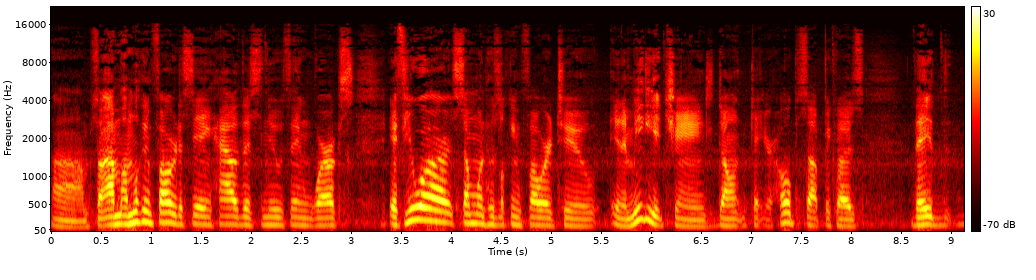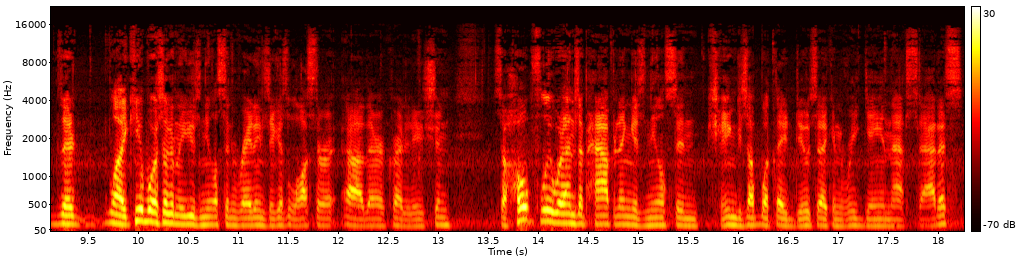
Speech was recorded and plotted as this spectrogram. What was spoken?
Um, so I'm, I'm looking forward to seeing how this new thing works. If you are someone who's looking forward to an immediate change, don't get your hopes up because they they're like people are going to use Nielsen ratings. They just lost their uh, their accreditation. So hopefully, what ends up happening is Nielsen changes up what they do so they can regain that status.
